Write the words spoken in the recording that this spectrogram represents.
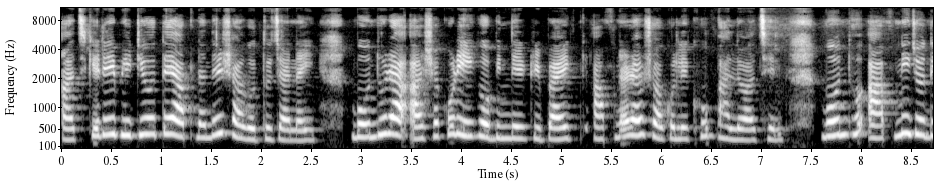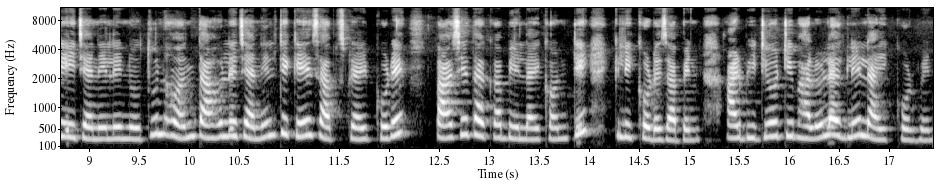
আজকের এই ভিডিওতে আপনাদের স্বাগত জানাই। বন্ধুরা, আশা করি গোবিন্দের কৃপায় আপনারা সকলে খুব ভালো আছেন। বন্ধু, আপনি যদি এই চ্যানেলে নতুন হন, তাহলে চ্যানেলটিকে সাবস্ক্রাইব করে পাশে থাকা বেল আইকনটি ক্লিক করে যাবেন। আর ভিডিওটি ভালো লাগলে লাইক করবেন।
